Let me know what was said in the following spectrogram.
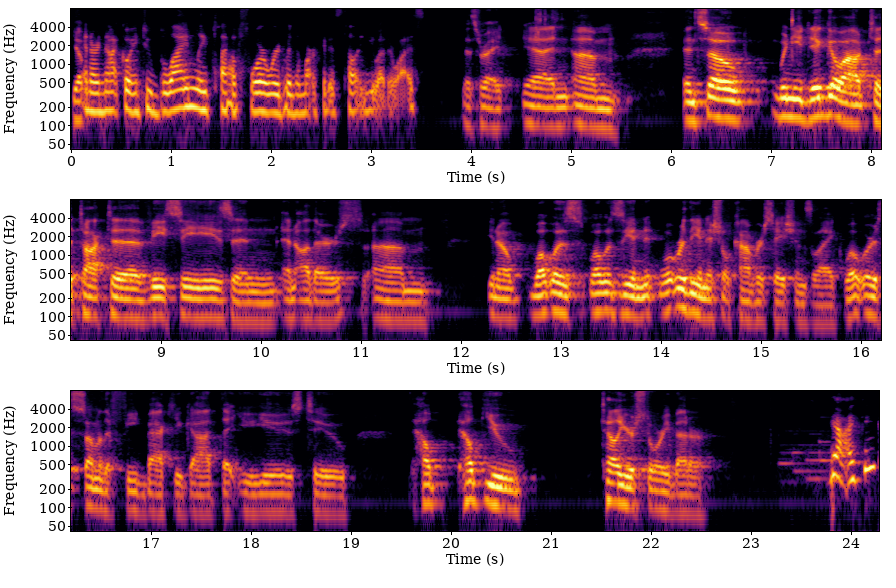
yep. and are not going to blindly plow forward when the market is telling you otherwise. That's right. Yeah, and um, and so when you did go out to talk to VCs and and others, um, you know, what was what was the what were the initial conversations like? What were some of the feedback you got that you used to help help you tell your story better? Yeah, I think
